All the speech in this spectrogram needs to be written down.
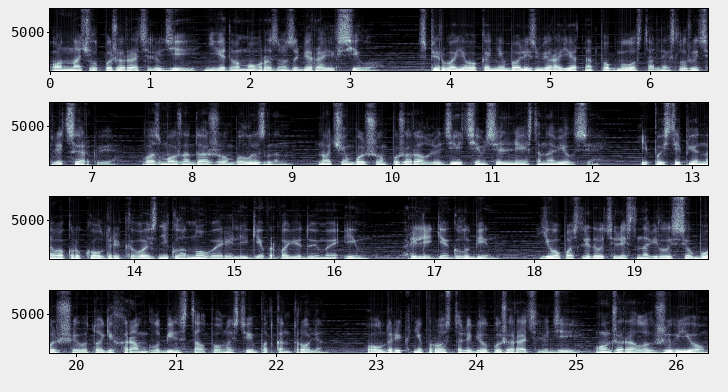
Он начал пожирать людей, неведомым образом забирая их силу. Сперва его каннибализм, вероятно, отпугнул остальных служителей церкви. Возможно, даже он был изгнан, но чем больше он пожирал людей, тем сильнее становился. И постепенно вокруг Олдрика возникла новая религия, проповедуемая им – религия глубин. Его последователей становилось все больше, и в итоге храм глубин стал полностью им подконтролен. Олдрик не просто любил пожирать людей, он жрал их живьем,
